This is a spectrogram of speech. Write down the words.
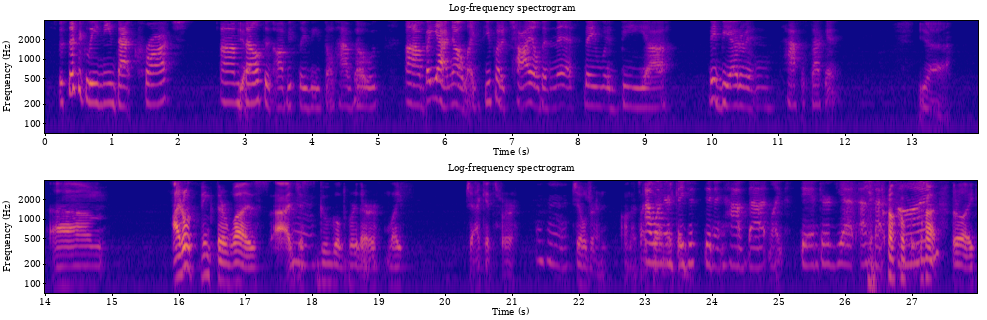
specifically need that crotch um, Yeah. belt, and obviously these don't have those. Uh, but yeah, no, like if you put a child in this, they would be uh, they'd be out of it in half a second. Yeah. Um, I don't think there was. I Mm. just Googled were there life jackets for hmm children on the Titanic. I wonder if they just didn't have that like standard yet at that time. not. They're like,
